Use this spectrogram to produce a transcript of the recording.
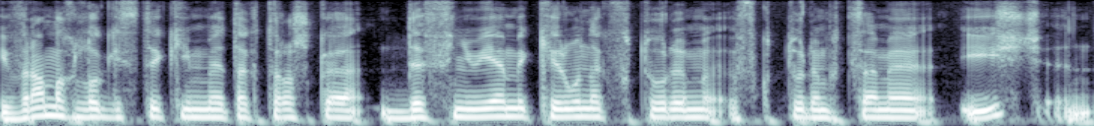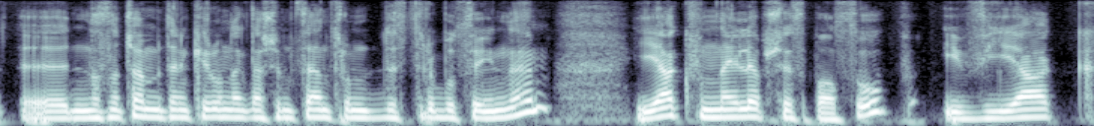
I w ramach logistyki my tak troszkę definiujemy kierunek, w którym, w którym chcemy iść. Y, Naznaczamy ten kierunek naszym centrum dystrybucyjnym, jak w najlepszy sposób i w jak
